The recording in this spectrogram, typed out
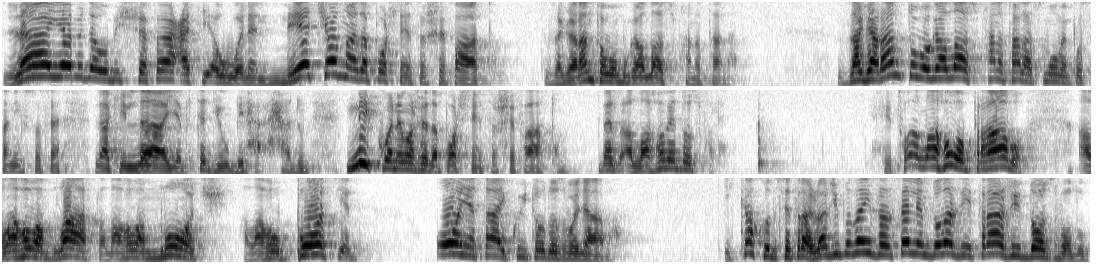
La yabda'u bi šefaati awwalan. Neće odmah da počne sa šefatom. Zagarantovo mu ga Allah subhanahu wa ta'ala. Zagarantovo ga Allah subhanahu wa ta'ala svome mome sa se. Lakin la yabtadi'u biha ahadun. Niko ne može da počne sa šefatom. Bez Allahove dozvole. Je to Allahovo pravo. Allahova vlast, Allahova moć, Allahov posjed. On je taj koji to dozvoljava. I kako da se traži? Znači, poslanik sa selem dolazi i traži dozvolu.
